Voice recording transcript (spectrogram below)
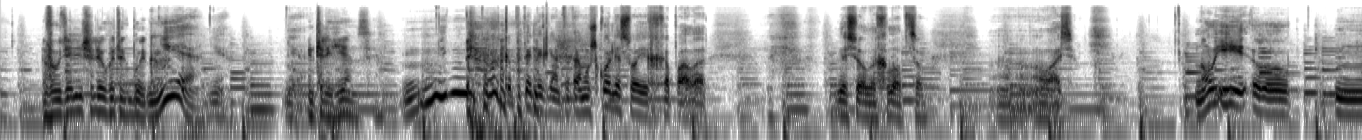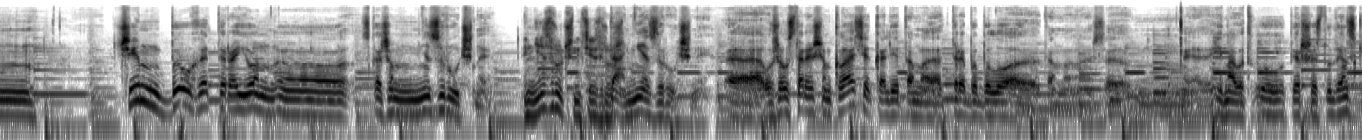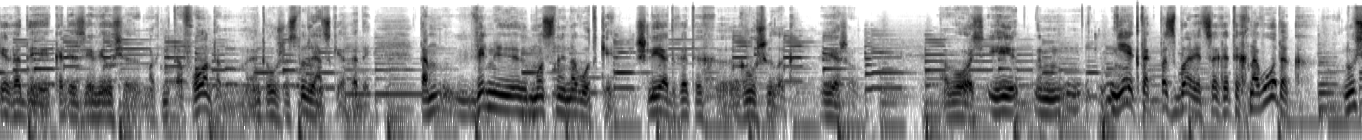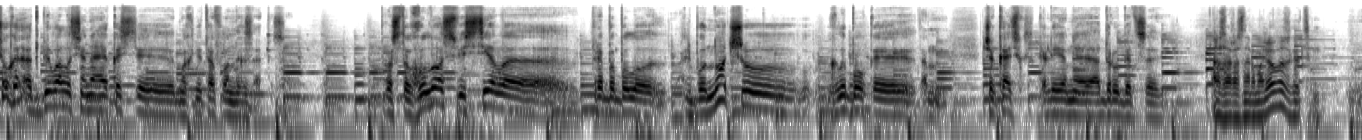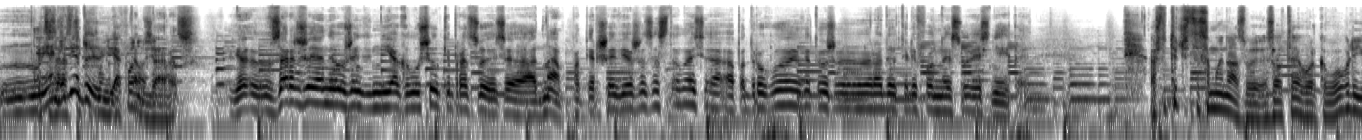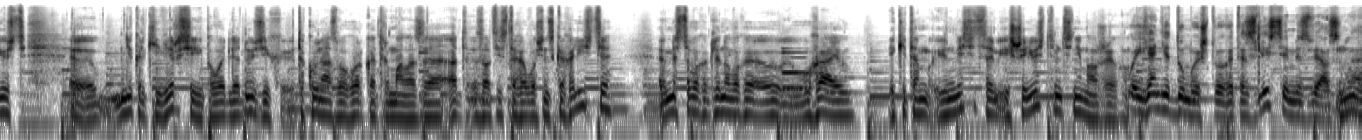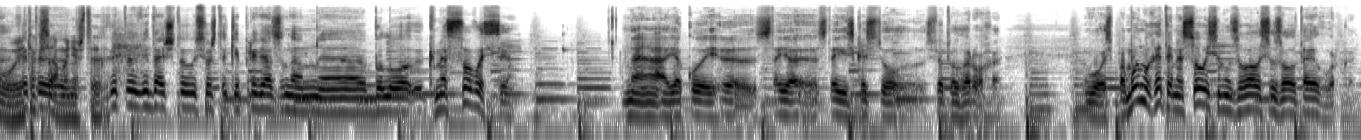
вы удзельнічалі ў гэтых бойках не не, не. інтэлігенцыя інтэлігента там у школе сваіх хапала вясёлых хлопцаў Ось. Ну і чым быў гэты раён скажем незручны? Незручны ці зручны? Да, незручны. Уже ў старэйшым класе калі там трэба было там і нават у першыя студэнцкія гады калі з'явіўся магнітафон там это уже студэнцкія гады там вельмі моцныя наводкі шлі ад гэтых глушылак вежаў. Вось і неяк так пазбавіцца гэтых наводак ну ўсё адбівалася на якасці магнітафонных запісаў просто гуло свісцела трэба было альбо ноччу глыбокае там чакаць калі яны адрубяцца а зараз нармалёва з гэтым ну, я не ведаю як там зараз. Я, зараз жа яны уже ніяк глушылкі працуюць адна па-першая вежа засталася а па-другое гэта ўжо радыётэлефонная сувязь нейкая А што тычыцца самой назвы золотая горка ввогуле ёсць э, некалькі версій. Паводле адной з іх такую назву горка атрымала за ад залацістага восеньскага лісця мясцовага кляновага гаю які там ён месяца яшчэ ёсць там ці няма ўжо яго? Я не думаю што гэта з лісцямі звязана. Ну, таксама нешта гэта відаць што ўсё ж таки прывязана было к мясцовасці на якой э, стая стаіць касцёл святого роха Вось по-моему гэта мясцовасці называлася золотая горка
